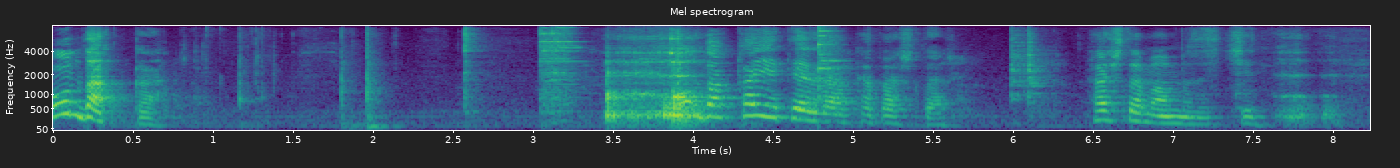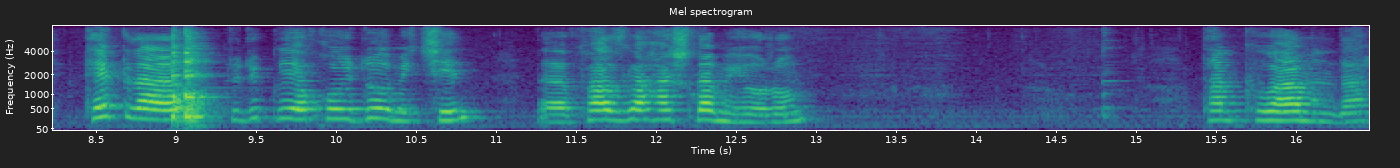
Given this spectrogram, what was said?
On dakika. 10 dakika yeterli arkadaşlar. Haşlamamız için. Tekrar düdüklüye koyduğum için e, fazla haşlamıyorum. Tam kıvamında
